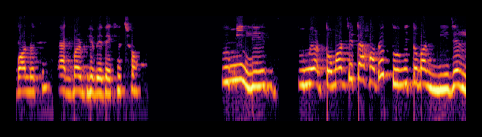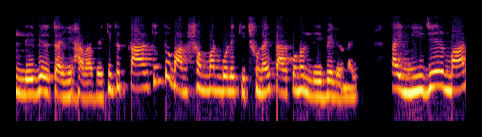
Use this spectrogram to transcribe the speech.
বলো তুমি একবার ভেবে দেখেছ? তুমি তুমি তোমার যেটা হবে, তুমি তোমার নিজের লেভেলটাই হারাবে। কিন্তু তার কিন্তু মান সম্মান বলে কিছু নাই, তার কোনো লেভেলও নাই। তাই নিজের মান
